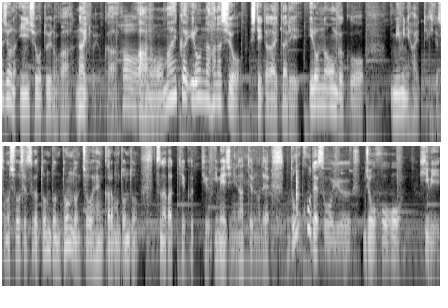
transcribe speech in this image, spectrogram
じような印象というのがないというかはあ。あの毎回いろんな話をしていただいたりいろんな音楽を耳に入ってきてその小説がどんどんどんどん長編からもどんどんつながっていくっていうイメージになっているのでどこでそういう情報を日々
